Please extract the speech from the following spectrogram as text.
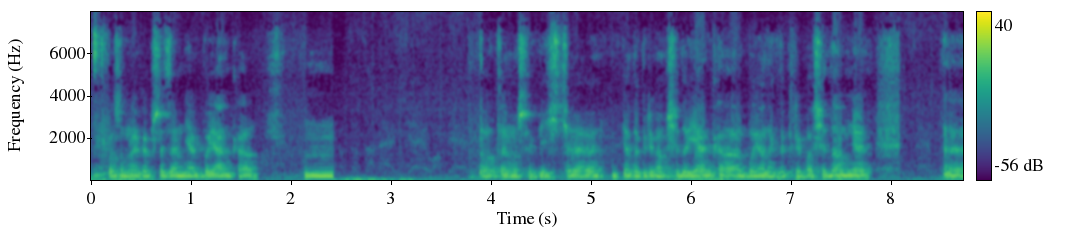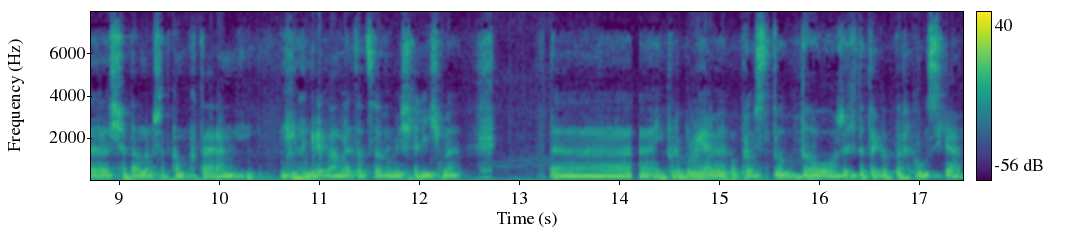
stworzonego przeze mnie albo Janka. Mm, Potem oczywiście ja dogrywam się do Janka, albo Janek dogrywa się do mnie. E, siadamy przed komputerem, nagrywamy to, co wymyśliliśmy e, i próbujemy po prostu dołożyć do tego perkusję.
